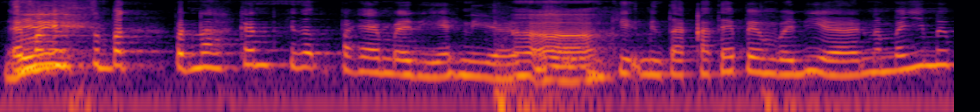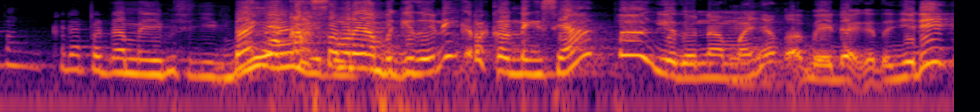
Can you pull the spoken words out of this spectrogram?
Jadi- Emang sempat pernah kan kita pakai Mbak Dia nih ya, terus minta KTP Mbak Dia, namanya memang kenapa namanya bisa jadi banyak dia? customer gitu. yang begitu ini rekening siapa gitu namanya kok beda gitu jadi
